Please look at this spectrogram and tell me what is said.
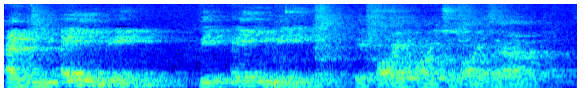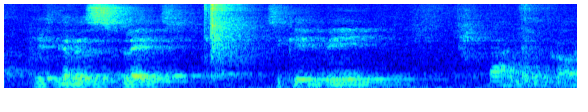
And the amine, the amine, if I hydrolyze that, is going to split to give me that little guy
